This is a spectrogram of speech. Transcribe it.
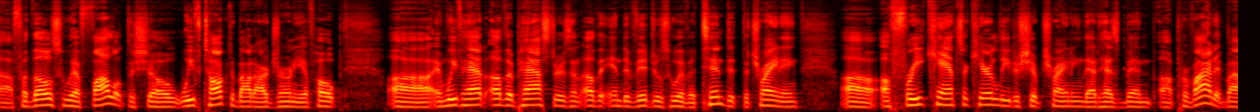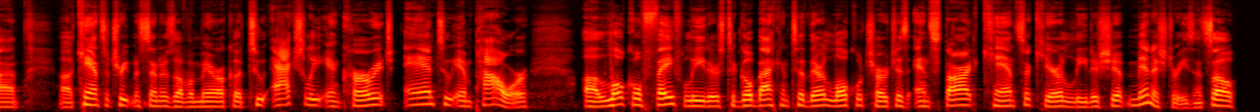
uh, for those who have followed the show, we've talked about our journey of hope. Uh, and we've had other pastors and other individuals who have attended the training, uh, a free cancer care leadership training that has been uh, provided by uh, Cancer Treatment Centers of America to actually encourage and to empower uh, local faith leaders to go back into their local churches and start cancer care leadership ministries. And so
